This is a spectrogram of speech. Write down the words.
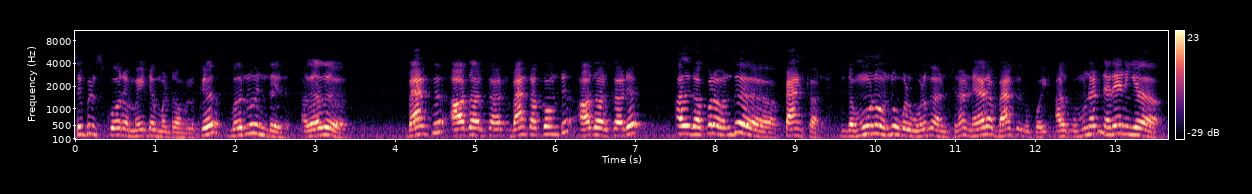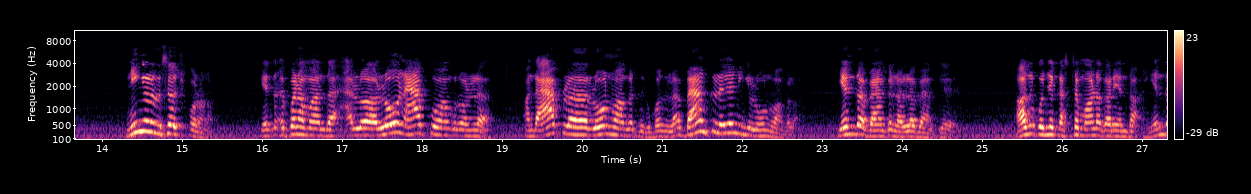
சிபில் ஸ்கோரை மெயின்டைன் பண்ணுறவங்களுக்கு வெறும் இந்த இது. அதாவது பேங்க்கு Aadhaar card bank account Aadhaar card அதுக்கப்புறம் வந்து பேன் கார்டு இந்த மூணும் வந்து உங்களுக்கு ஒழுங்காக இருந்துச்சுன்னா நேராக பேங்க்குக்கு போய் அதுக்கு முன்னாடி நிறைய நீங்கள் நீங்களும் ரிசர்ச் பண்ணணும். எந்த இப்போ நம்ம அந்த லோன் ஆப் வாங்குகிறோம்ல அந்த ஆப்பில் லோன் வாங்குறதுக்கு பதிலாக பேங்க்லேயே நீங்கள் லோன் வாங்கலாம். எந்த பேங்க்கு நல்ல பேங்க்கு அது கொஞ்சம் கஷ்டமான காரியம்தான். எந்த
